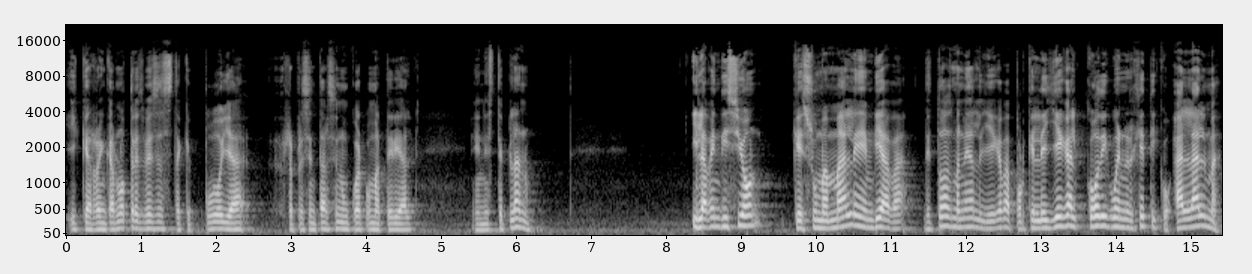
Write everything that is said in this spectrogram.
y que reencarnó tres veces hasta que pudo ya representarse en un cuerpo material en este plano. Y la bendición que su mamá le enviaba, de todas maneras le llegaba, porque le llega el código energético, al alma.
